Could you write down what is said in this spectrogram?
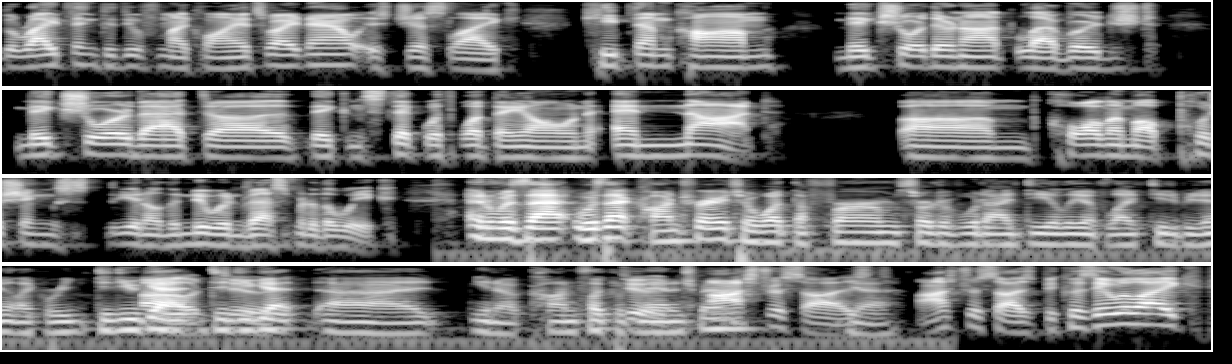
the right thing to do for my clients right now is just like keep them calm, make sure they're not leveraged, make sure that uh, they can stick with what they own, and not um, call them up pushing you know the new investment of the week. And was that was that contrary to what the firm sort of would ideally have liked you to be doing? Like, did you get oh, did you get uh, you know conflict with dude, management? Ostracized, yeah. ostracized because they were like,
